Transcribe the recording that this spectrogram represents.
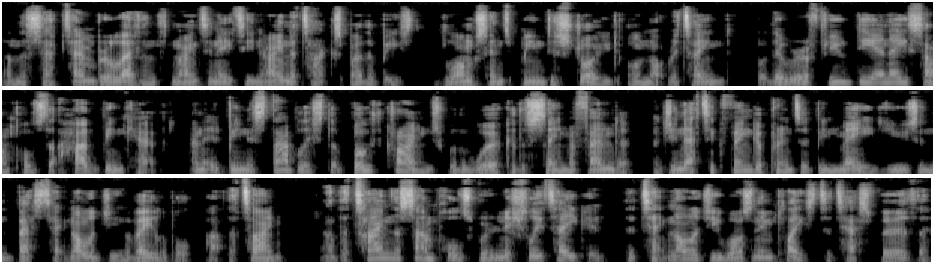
and the September 11, 1989 attacks by the beast had long since been destroyed or not retained, but there were a few DNA samples that had been kept, and it had been established that both crimes were the work of the same offender. A genetic fingerprint had been made using the best technology available at the time. At the time the samples were initially taken, the technology wasn't in place to test further,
